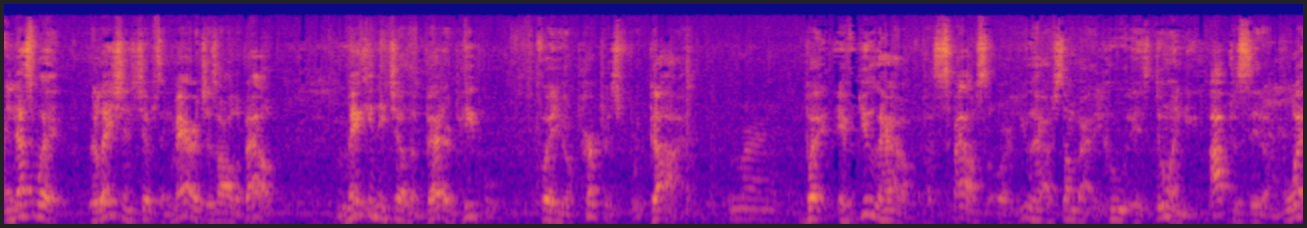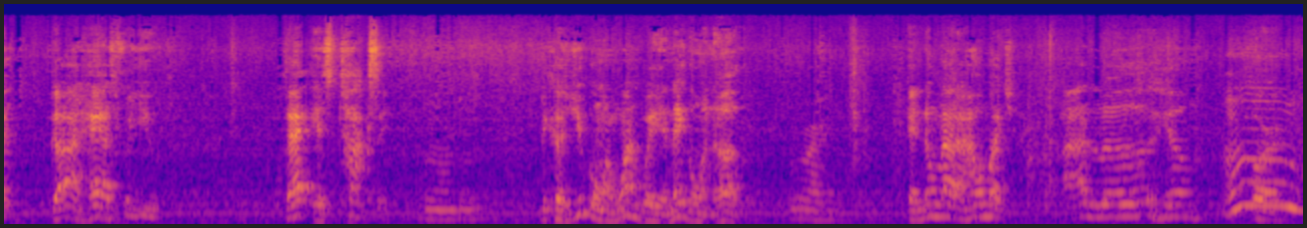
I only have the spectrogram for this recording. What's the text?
And that's what relationships and marriage is all about. Making each other better people for your purpose with God. Right. But if you have a spouse or you have somebody who is doing the opposite of what God has for you, that is toxic. Mm-hmm because you're going one way and they going the other. Right. And no matter how much I love him mm. or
